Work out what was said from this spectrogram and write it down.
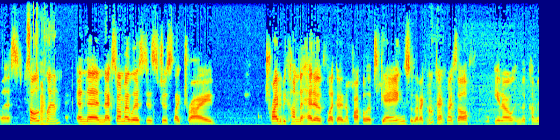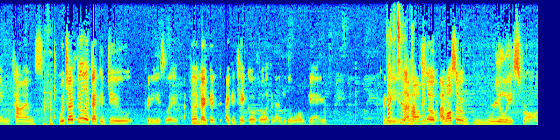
my list Solid Okay. plan. and then next on my list is just like try try to become the head of like an apocalypse gang so that I can Okay. protect myself, you know, in the coming times, Mhm. which I feel like I could do pretty easily. I feel Mhm. like I could I could take over like an end of the world gang. Pretty. can see that I'm happening. also I'm also really strong,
